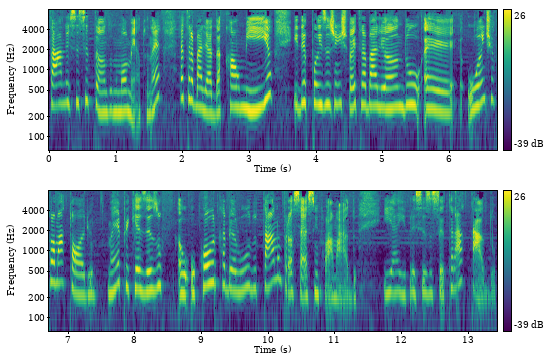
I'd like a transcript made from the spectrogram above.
está necessitando no momento, né? É trabalhar da calmia e depois a gente vai trabalhando é, o anti-inflamatório, né? Porque às vezes o, o couro cabeludo está num processo inflamado e aí precisa ser tratado.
